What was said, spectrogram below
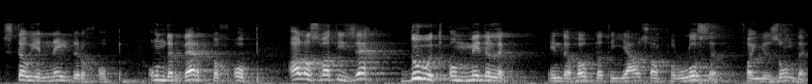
Stel je nederig op, onderwerpig op. Alles wat hij zegt, doe het onmiddellijk. In de hoop dat hij jou zal verlossen van je zonde.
